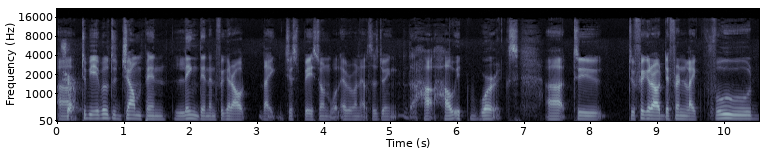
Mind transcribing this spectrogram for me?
Uh, sure. To be able to jump in LinkedIn and figure out, like, just based on what everyone else is doing, how how it works. Uh, to to figure out different like food,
